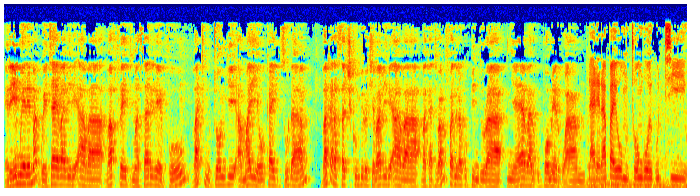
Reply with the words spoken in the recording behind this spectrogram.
rimwe remagweta evaviri ava vafred masarirevhu vati mutongi amai yeukaidzvuda vakarasa chikumbiro chevaviri ava vakati vanofanira kupindura nyaya yavari kupomerwa. Dare rapaiwo mutongo wekuti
